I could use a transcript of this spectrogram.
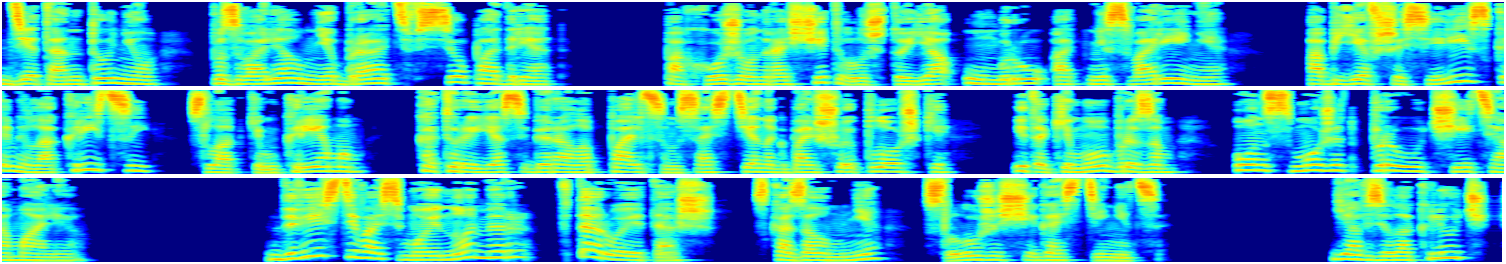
Дед Антонио позволял мне брать все подряд. Похоже, он рассчитывал, что я умру от несварения, объевшись ирисками, лакрицей, сладким кремом, который я собирала пальцем со стенок большой плошки, и таким образом он сможет проучить Амалию. «208 номер, второй этаж», — сказал мне служащий гостиницы. Я взяла ключ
